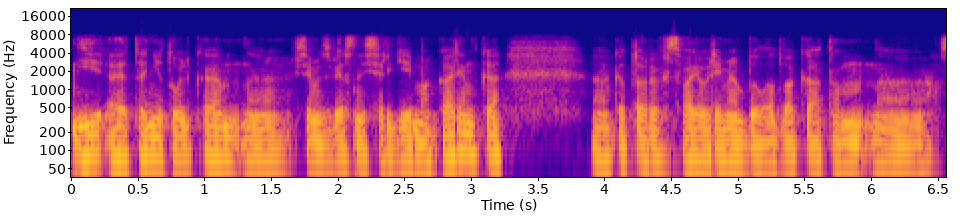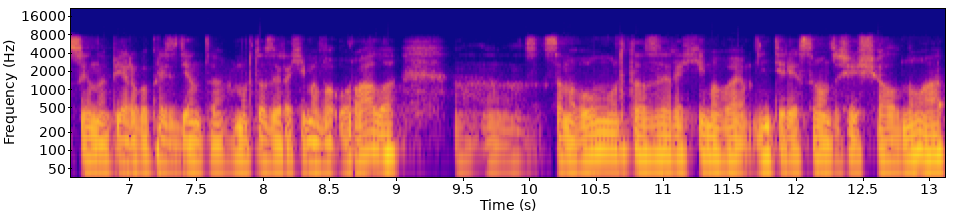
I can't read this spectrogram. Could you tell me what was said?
И это не только э, всем известный Сергей Макаренко, э, который в свое время был адвокатом э, сына первого президента Муртазы Рахимова Урала. Самого Муртазы Рахимова интересы он защищал. Ну а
